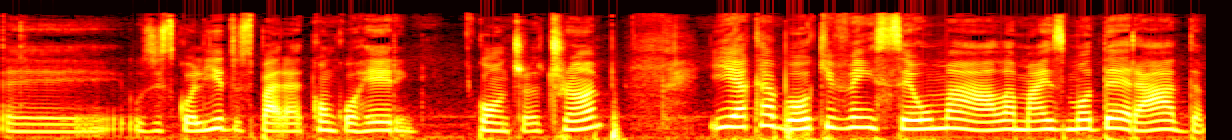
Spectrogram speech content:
eh, os escolhidos para concorrerem contra Trump, e acabou que venceu uma ala mais moderada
